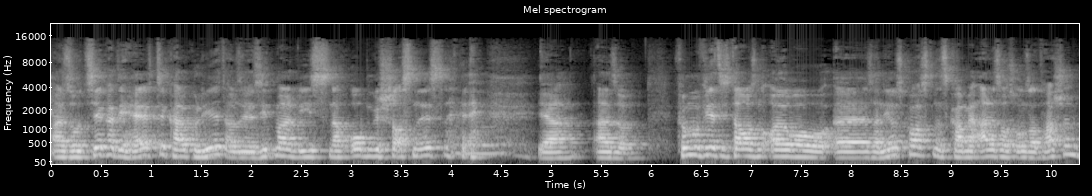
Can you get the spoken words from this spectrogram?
Also circa die Hälfte kalkuliert. Also ihr seht mal, wie es nach oben geschossen ist. Mhm. ja, also 45.000 Euro äh, Sanierungskosten. Das kam ja alles aus unserer Tasche.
